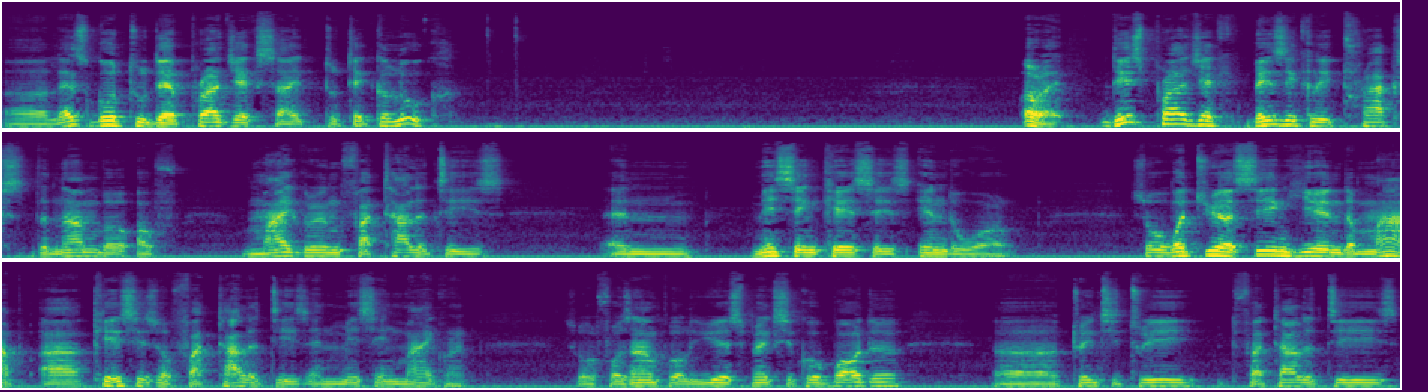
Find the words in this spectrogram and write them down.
Uh, let's go to the project site to take a look. Alright, this project basically tracks the number of migrant fatalities and missing cases in the world. So what you are seeing here in the map are cases of fatalities and missing migrant. So for example, US-Mexico border, uh, 23 fatalities,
